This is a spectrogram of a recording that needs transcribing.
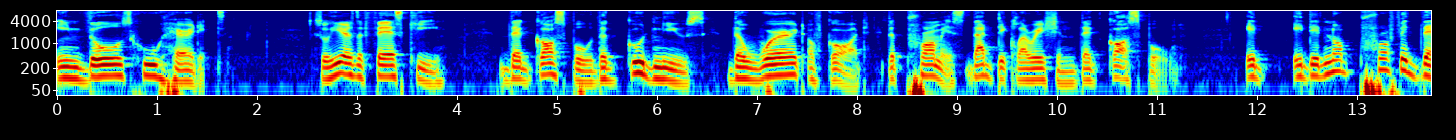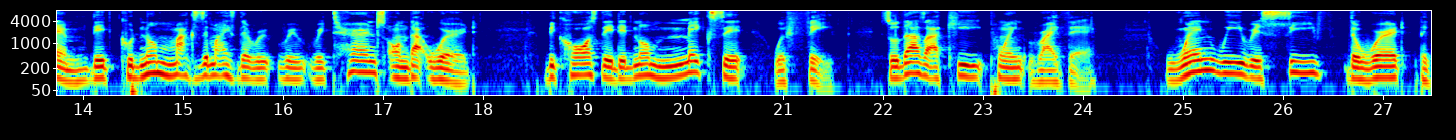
in those who heard it. So here's the first key the gospel, the good news, the word of God, the promise, that declaration, the gospel. It it did not profit them. They could not maximize the re- re- returns on that word because they did not mix it with faith. So that's our key point right there. When we receive the word, the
